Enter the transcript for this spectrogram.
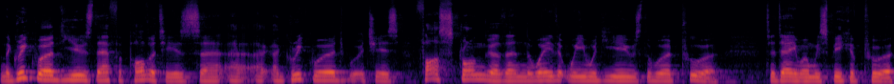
And the Greek word used there for poverty is uh, a, a, Greek word which is far stronger than the way that we would use the word poor today when we speak of poor.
